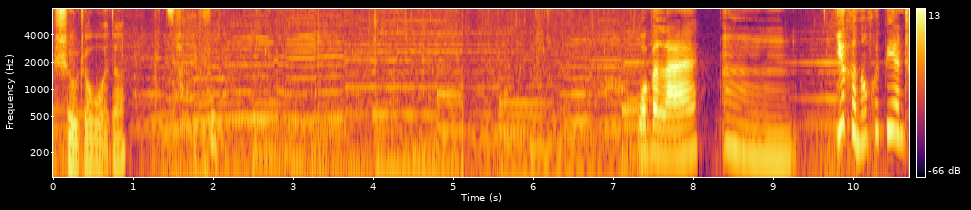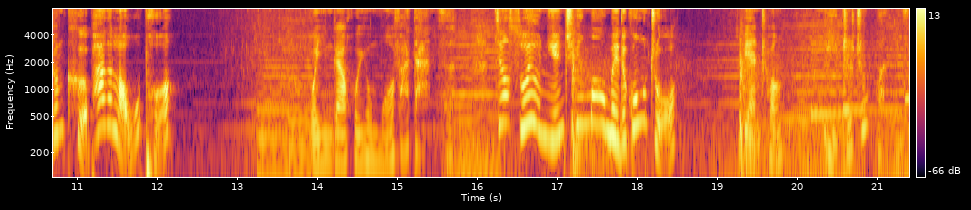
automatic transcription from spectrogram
数着我的。财富，我本来嗯，也可能会变成可怕的老巫婆。我应该会用魔法胆子，将所有年轻貌美的公主变成一只只蚊子。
